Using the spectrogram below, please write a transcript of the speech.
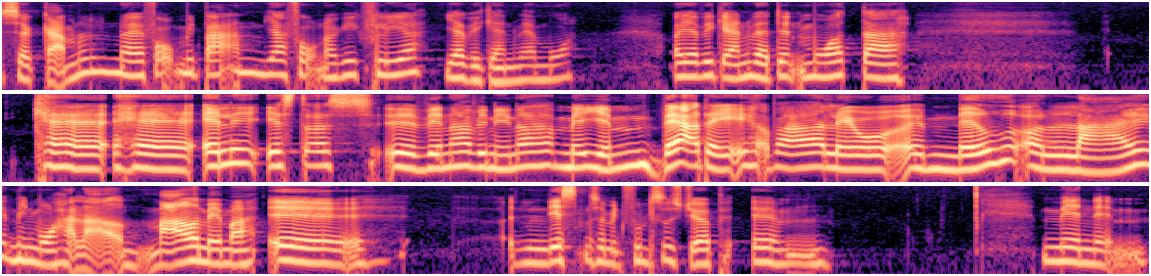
så gammel, når jeg får mit barn. Jeg får nok ikke flere. Jeg vil gerne være mor. Og jeg vil gerne være den mor, der kan have alle Esters øh, venner og veninder med hjemme hver dag og bare lave øh, mad og lege. Min mor har leget meget med mig. Øh, næsten som et fuldtidsjob. Øhm, men, øhm,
